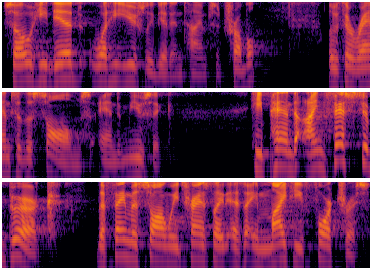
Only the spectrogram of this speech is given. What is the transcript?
So he did what he usually did in times of trouble. Luther ran to the Psalms and music. He penned Ein feste Burg, the famous song we translate as a mighty fortress,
